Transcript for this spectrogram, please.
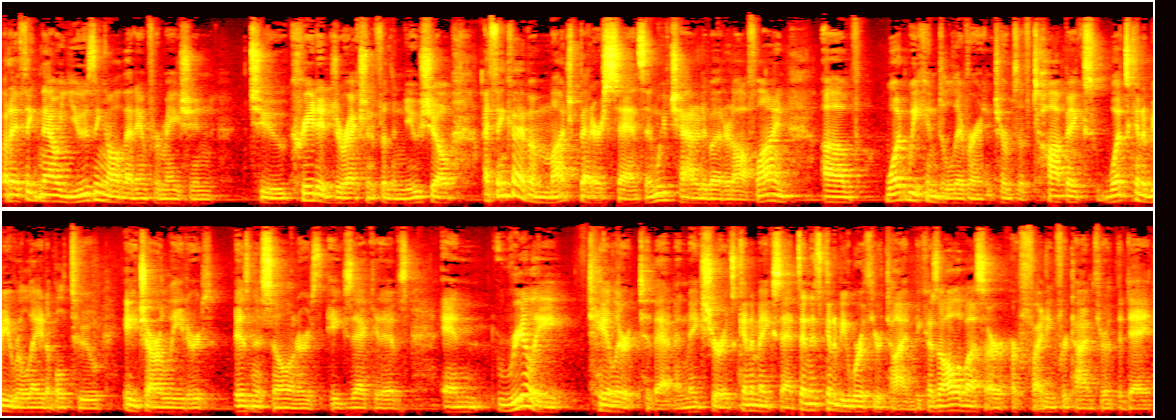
But I think now using all that information to create a direction for the new show, I think I have a much better sense, and we've chatted about it offline, of what we can deliver in terms of topics, what's going to be relatable to HR leaders, business owners, executives, and really tailor it to them and make sure it's going to make sense and it's going to be worth your time because all of us are, are, fighting for time throughout the day.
